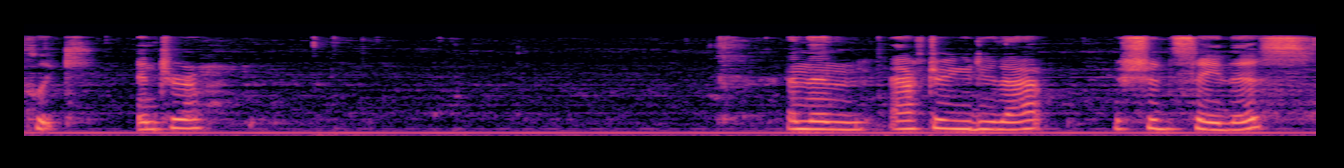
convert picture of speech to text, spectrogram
click enter. And then after you do that, it should say this.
